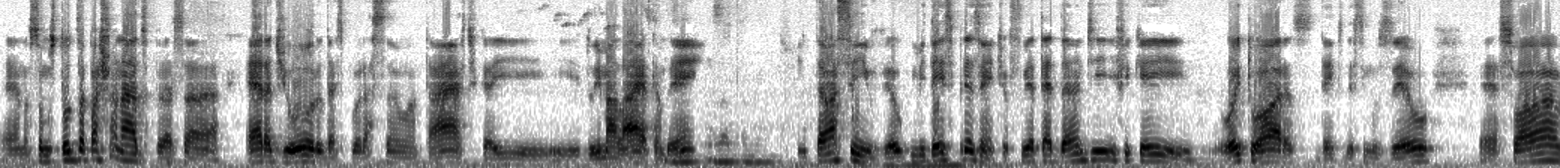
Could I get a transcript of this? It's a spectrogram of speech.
é, nós somos todos apaixonados por essa era de ouro da exploração antártica e, e do Himalaia também. Exatamente. Então, assim, eu me dei esse presente. Eu fui até Dundee e fiquei oito horas dentro desse museu, é, só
